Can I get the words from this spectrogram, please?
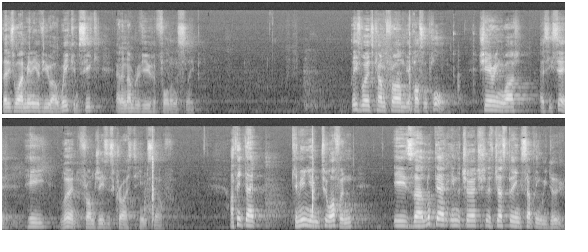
That is why many of you are weak and sick, and a number of you have fallen asleep. These words come from the Apostle Paul, sharing what, as he said, he learnt from Jesus Christ himself. I think that communion too often is uh, looked at in the church as just being something we do.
